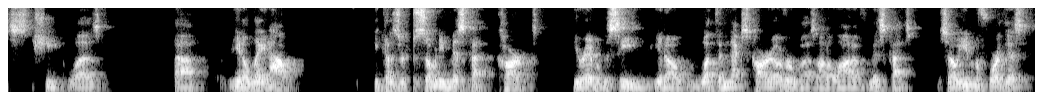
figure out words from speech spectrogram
sheet was, uh, you know, laid out because there's so many miscut cards. You're able to see, you know, what the next card over was on a lot of miscuts. So even before this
